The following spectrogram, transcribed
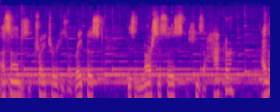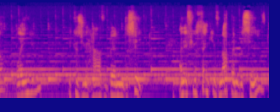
Assange is a traitor, he's a rapist, he's a narcissist, he's a hacker. I don't blame you because you have been deceived. And if you think you've not been deceived,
